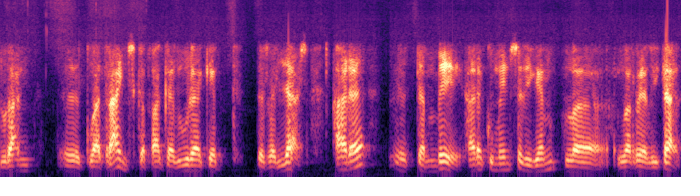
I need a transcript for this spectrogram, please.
durant eh, quatre anys que fa que dura aquest desenllaç. Ara eh, també, ara comença, diguem, la, la realitat.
